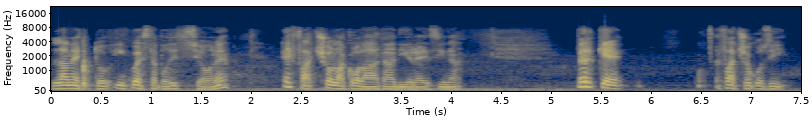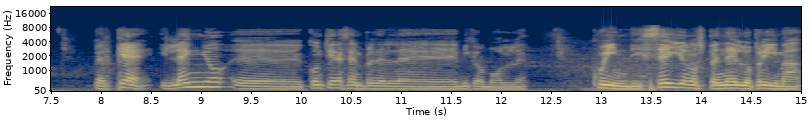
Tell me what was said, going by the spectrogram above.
la metto in questa posizione e faccio la colata di resina. Perché faccio così? Perché il legno eh, contiene sempre delle microbolle. Quindi se io non spennello prima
